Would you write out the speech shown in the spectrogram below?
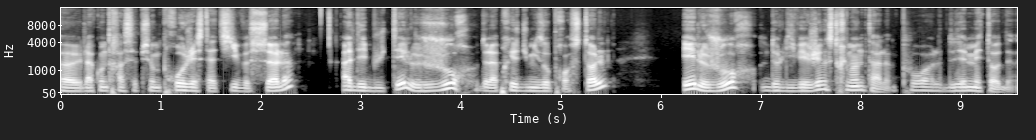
euh, la contraception progestative seule, à débuter le jour de la prise du misoprostol et le jour de l'IVG instrumentale pour la deuxième méthode.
